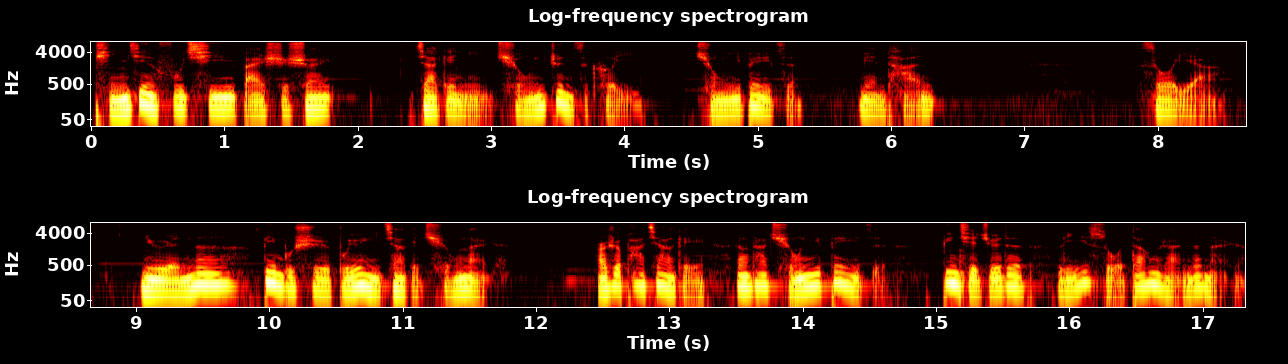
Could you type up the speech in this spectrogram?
贫贱夫妻百事衰，嫁给你穷一阵子可以，穷一辈子免谈。所以啊，女人呢，并不是不愿意嫁给穷男人，而是怕嫁给让她穷一辈子，并且觉得理所当然的男人。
